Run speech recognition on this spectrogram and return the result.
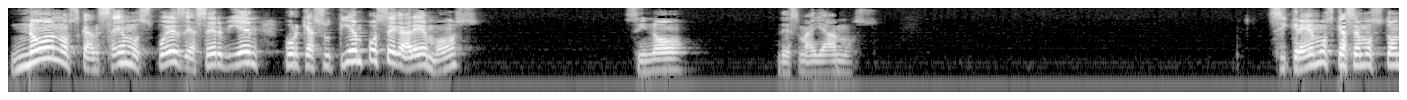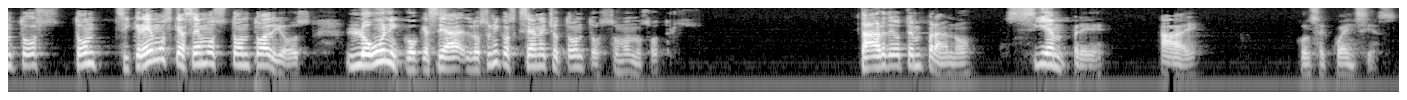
No nos cansemos, pues, de hacer bien, porque a su tiempo segaremos si no desmayamos. Si creemos que hacemos tontos, si creemos que hacemos tonto a Dios, lo único que sea, los únicos que se han hecho tontos somos nosotros. Tarde o temprano, siempre hay consecuencias.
